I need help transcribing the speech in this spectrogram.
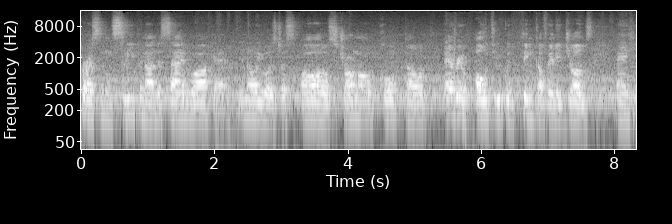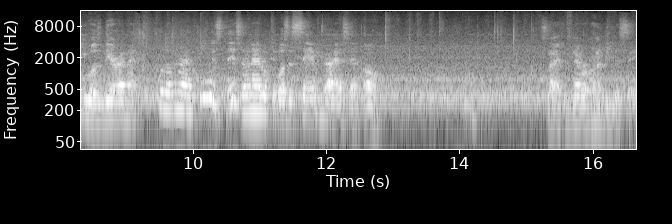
person sleeping on the sidewalk and you know he was just all strung out coked out every out you could think of any drugs and he was there and i pulled up and i who is this? And when i looked it was the same guy. I said oh his life is never going to be the same.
